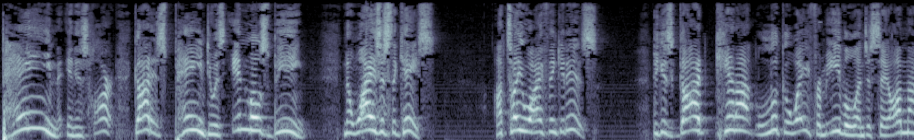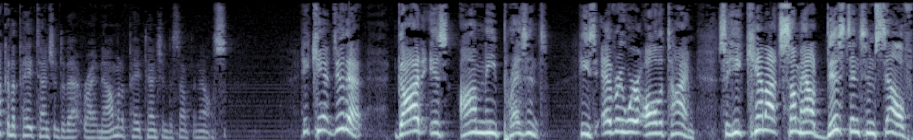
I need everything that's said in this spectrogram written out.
pain in his heart. God is pain to his inmost being. Now, why is this the case? I'll tell you why I think it is. Because God cannot look away from evil and just say, oh, I'm not going to pay attention to that right now. I'm going to pay attention to something else. He can't do that. God is omnipresent. He's everywhere all the time. So he cannot somehow distance himself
